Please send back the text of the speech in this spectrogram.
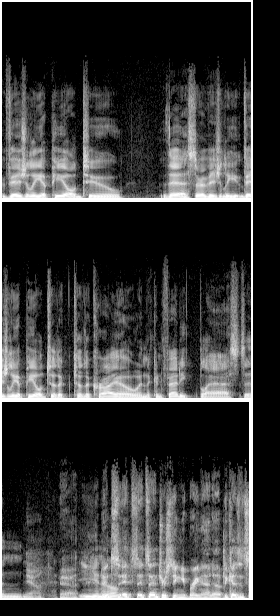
visually appealed to this they're visually visually appealed to the to the cryo and the confetti blasts and Yeah. Yeah, You know? it's it's it's interesting you bring that up because it's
